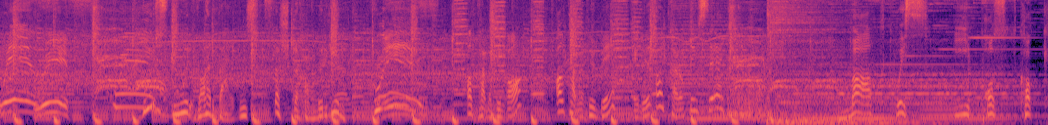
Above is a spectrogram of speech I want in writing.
Hvor stor var verdens største hamburger? Quiz! Alternativ A, alternativ B eller alternativ C? Matquiz i Postkokk.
